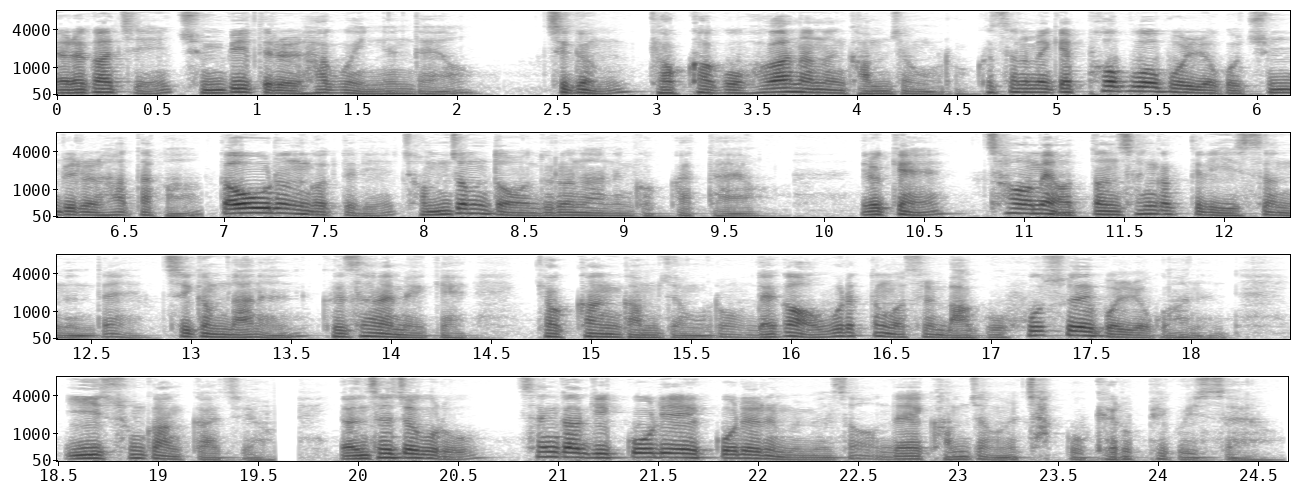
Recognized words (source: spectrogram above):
여러 가지 준비들을 하고 있는데요. 지금 격하고 화가 나는 감정으로 그 사람에게 퍼부어 보려고 준비를 하다가 떠오르는 것들이 점점 더 늘어나는 것 같아요. 이렇게 처음에 어떤 생각들이 있었는데 지금 나는 그 사람에게 격한 감정으로 내가 억울했던 것을 마구 호소해 보려고 하는 이 순간까지요. 연쇄적으로 생각이 꼬리에 꼬리를 물면서 내 감정을 자꾸 괴롭히고 있어요.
